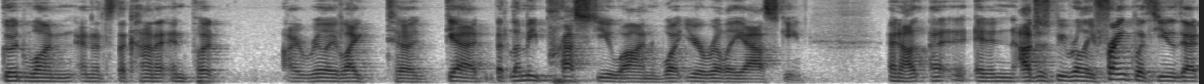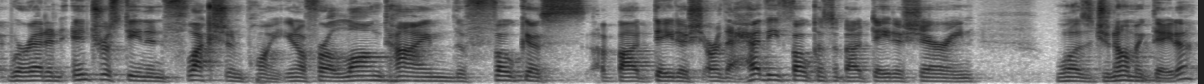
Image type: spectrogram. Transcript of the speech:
good one, and it's the kind of input I really like to get. But let me press you on what you're really asking. And I'll, and I'll just be really frank with you that we're at an interesting inflection point. You know, for a long time, the focus about data, or the heavy focus about data sharing was genomic data,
